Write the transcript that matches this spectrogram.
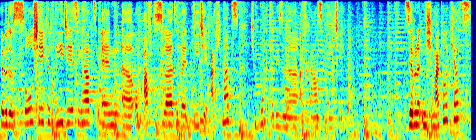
Hebben de Soul Shaker DJ's gehad. En eh, om af te sluiten bij DJ Ahmad geboekt. Dat is een eh, Afghaanse DJ. Ze hebben het niet gemakkelijk gehad.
